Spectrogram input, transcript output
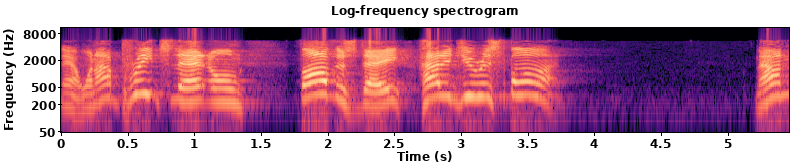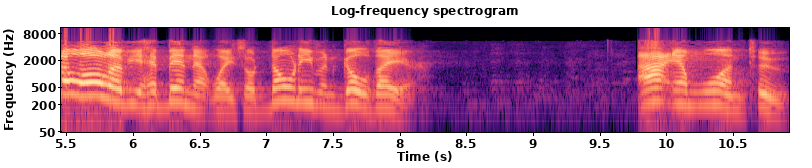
Now, when I preached that on Father's Day, how did you respond? Now, I know all of you have been that way, so don't even go there. I am one too.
